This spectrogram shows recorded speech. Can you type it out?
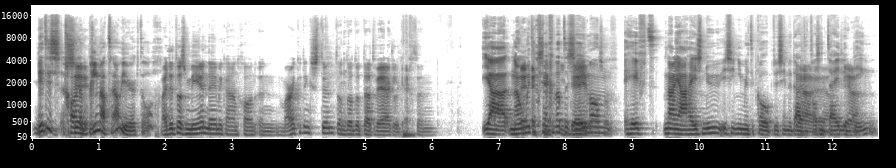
Dit is gewoon een prima trouwjurk, toch? Maar dit was meer, neem ik aan, gewoon een marketing stunt dan dat het daadwerkelijk echt een... Ja, nou E- moet ik zeggen dat de was, Zeeman heeft... Nou ja, hij is nu is hij niet meer te koop. Dus inderdaad, Ja, het was ja, een tijdelijk ja. ding.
